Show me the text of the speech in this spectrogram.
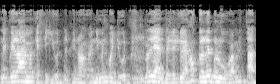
ในเวลามันก็สิหยุดนะพี่น้อง อันนี้มันบ่หยุดมันแรงไปเรื่อยๆเขาก็เลยบ่รู้ว่ามันตัด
